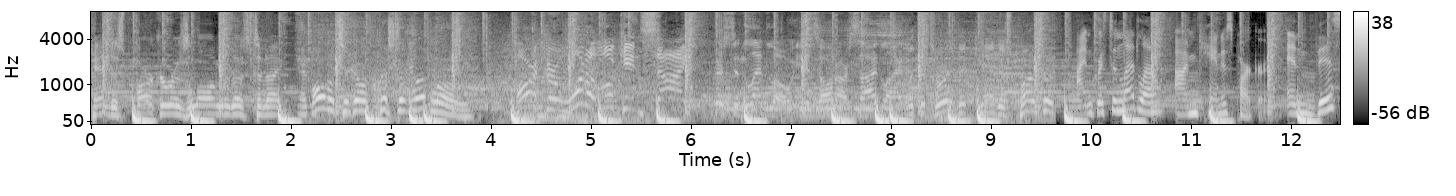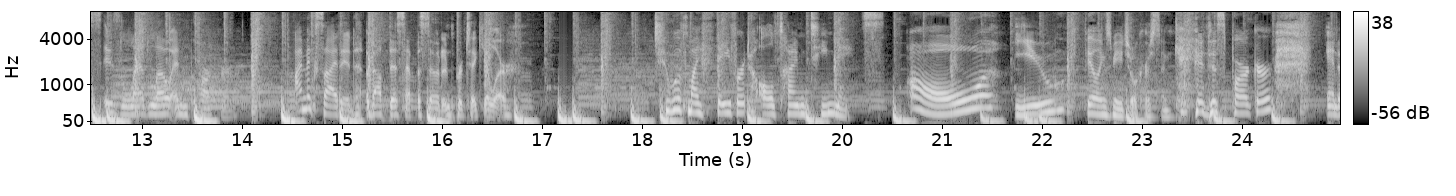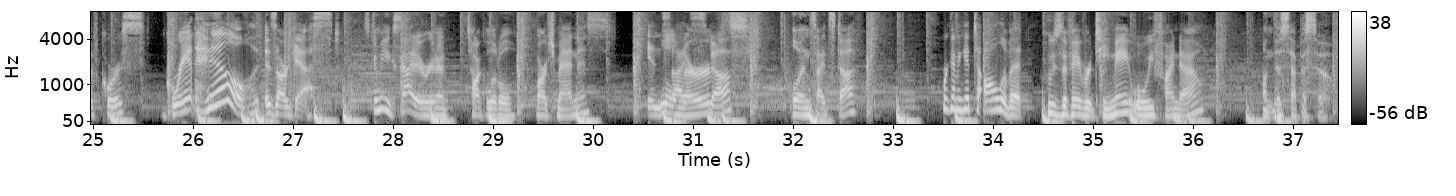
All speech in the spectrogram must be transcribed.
Candace Parker is along with us tonight. And moments ago, Kristen Ledlow. Parker, what a look inside. Kristen Ledlow is on our sideline with the terrific Candace Parker. I'm Kristen Ledlow. I'm Candace Parker. And this is Ledlow and Parker. I'm excited about this episode in particular. Two of my favorite all time teammates. Oh. You. Feelings mutual, Kristen. Candace Parker. And of course, Grant Hill is our guest. It's going to be excited. We're going to talk a little March Madness, inside little nerves, stuff, little inside stuff. We're going to get to all of it. Who's the favorite teammate? Will we find out on this episode?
